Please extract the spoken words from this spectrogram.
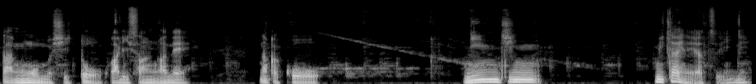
ダンゴムシとアリさんがね、なんかこう、人参みたいなやつにね、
